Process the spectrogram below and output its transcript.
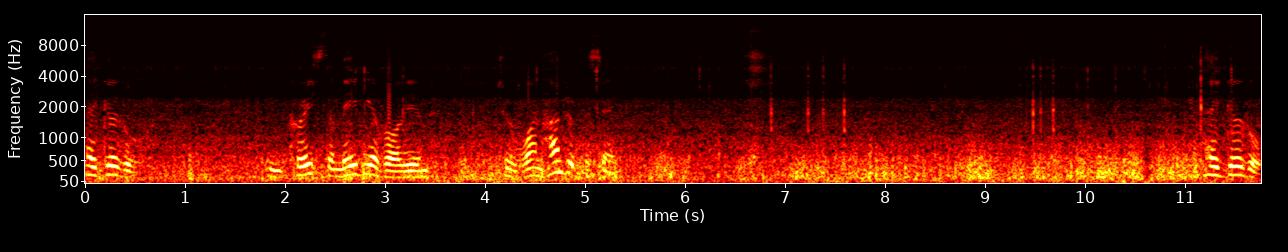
Hey Google, increase the media volume to 100%. Hey Google,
